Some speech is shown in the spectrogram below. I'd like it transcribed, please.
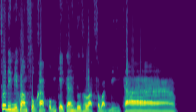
โชคดีมีความสุขครับ ผมเก่งแก้วดูตลอดสวัสดีครับ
